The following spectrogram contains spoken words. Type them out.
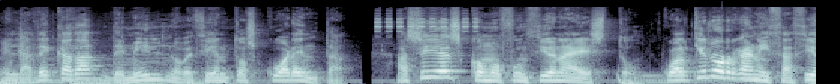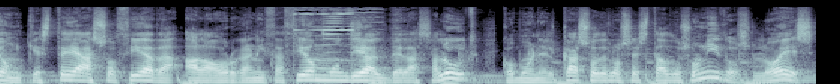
en la década de 1940. Así es como funciona esto. Cualquier organización que esté asociada a la Organización Mundial de la Salud, como en el caso de los Estados Unidos lo es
